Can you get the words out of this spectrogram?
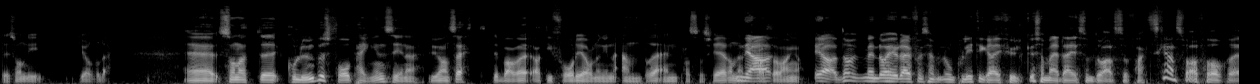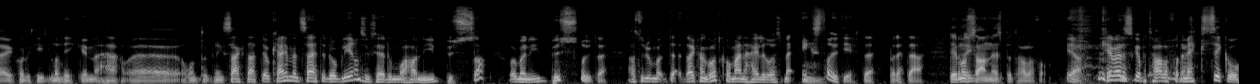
Det er sånn de gjør det. Eh, sånn at eh, Columbus får pengene sine uansett. Det er bare at de får de av noen andre enn passasjerene Ja. fra Stavanger. Ja, da, Men da er jo det eksempel noen politikere i fylket som er de som da altså faktisk har ansvar for eh, kollektivtrafikken her eh, rundt omkring, sagt at OK, men si at det da blir en suksess. Du må ha nye busser og du må ha ny bussrute. Altså, du må, det, kan godt komme en hel drøss med ekstrautgifter på dette. her. Det må Sandnes betale for. Ja. Hvem er det som skal betale for det? Mexico.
